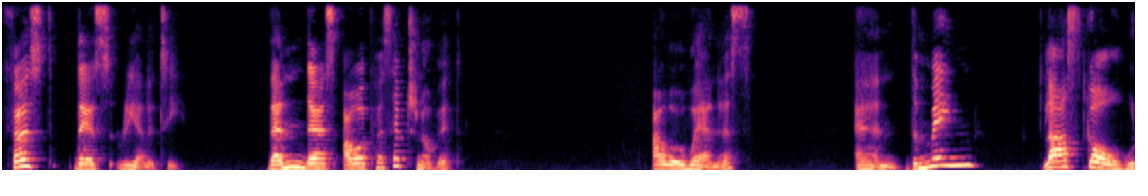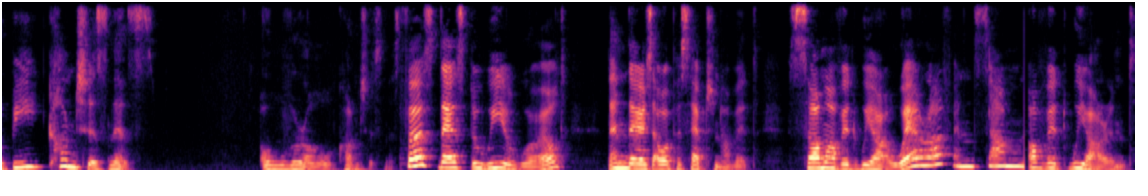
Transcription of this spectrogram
First, there's reality. Then there's our perception of it, our awareness, and the main last goal would be consciousness. Overall consciousness. First, there's the real world, then there's our perception of it. Some of it we are aware of, and some of it we aren't.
